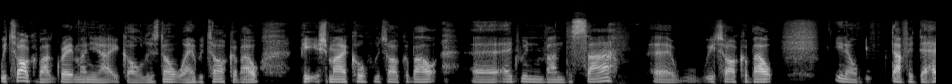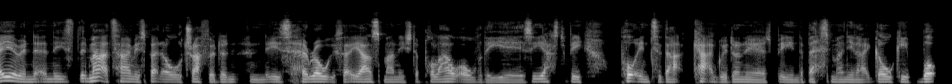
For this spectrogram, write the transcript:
we talk about great Man United goalies, don't we? We talk about Peter Schmeichel, we talk about uh, Edwin van der Sar, uh, we talk about you know, David De Gea and, and he's, the amount of time he spent at Old Trafford and, and his heroics that he has managed to pull out over the years, he has to be put into that category, doesn't as being the best Man United goalkeeper. But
